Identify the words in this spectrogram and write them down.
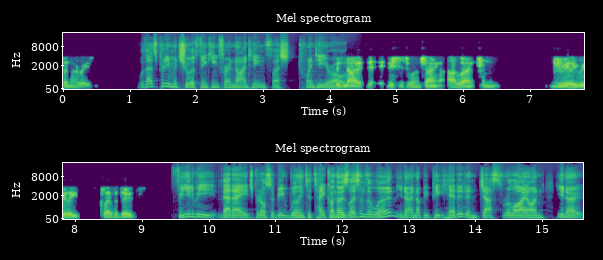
for no reason. Well, that's pretty mature thinking for a 19 slash 20 year old. no, th- this is what I'm saying. I learned from really, really clever dudes. For you to be that age, but also be willing to take on those lessons and learn, you know, and not be pig headed and just rely on, you know,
